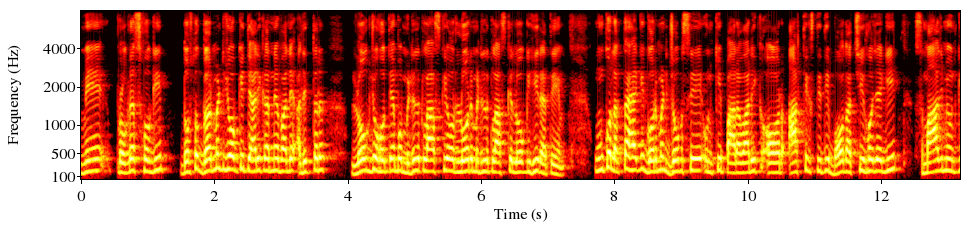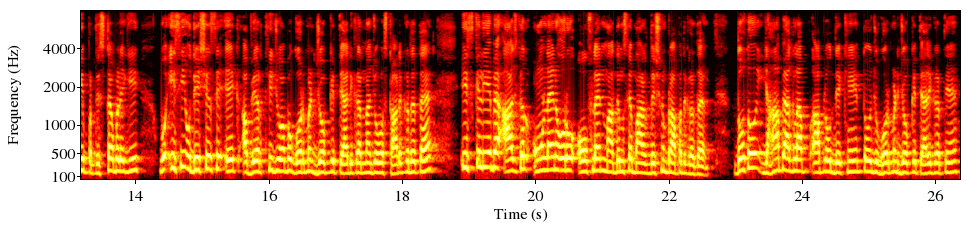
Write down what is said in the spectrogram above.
में प्रोग्रेस होगी। दोस्तों गवर्नमेंट जॉब की तैयारी करने वाले अधिकतर लोग जो होते हैं, वो मिडिल क्लास के और लोअर मिडिल क्लास के लोग ही रहते हैं। उनको लगता है कि गवर्नमेंट जॉब से उनकी पारिवारिक और आर्थिक स्थिति बहुत अच्छी हो जाएगी समाज में उनकी प्रतिष्ठा बढ़ेगी। वो इसी उद्देश्य से एक अभ्यर्थी जो है वो गवर्नमेंट जॉब की तैयारी करना जो वो स्टार्ट कर देता है। इसके लिए वह आजकल ऑनलाइन और ऑफलाइन माध्यम से मार्गदर्शन प्राप्त करता है। दोस्तों यहाँ पे अगला आप, लोग देखें तो जो गवर्नमेंट जॉब की तैयारी करते हैं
